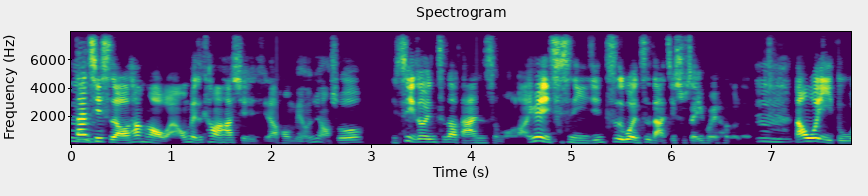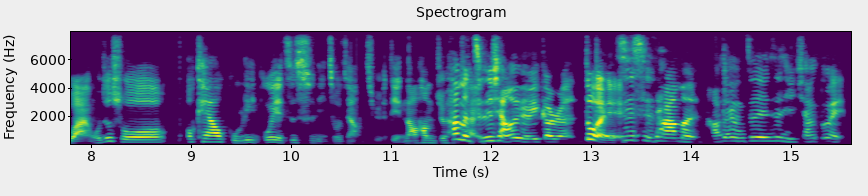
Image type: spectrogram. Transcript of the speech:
嗯、但其实哦，他很好玩。我每次看完他写写到后面，我就想说，你自己都已经知道答案是什么了，因为你其实你已经自问自答结束这一回合了。嗯。然后我已读完，我就说。OK，要鼓励，我也支持你做这样决定。然后他们就他们只是想要有一个人对支持他们，好像这件事情相对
